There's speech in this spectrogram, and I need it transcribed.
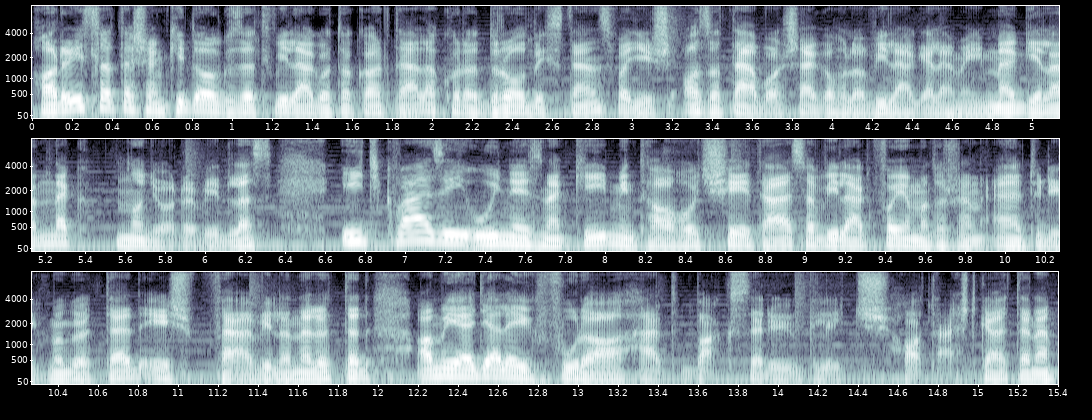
Ha részletesen kidolgozott világot akartál, akkor a draw distance, vagyis az a távolság, ahol a világ elemei megjelennek, nagyon rövid lesz. Így kvázi úgy néznek ki, mintha ahogy sétálsz, a világ folyamatosan el eltűnik mögötted és felvillan előtted, ami egy elég fura, hát bugszerű glitch hatást keltene.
